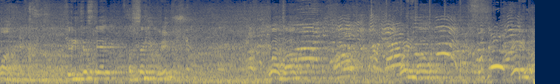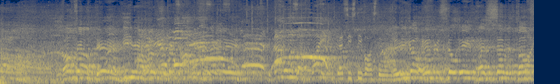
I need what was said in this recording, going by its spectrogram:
one. Did he just get a second win? Come on, Tom. see Steve Austin. There you go. Andrew's still in, has seven. Tom's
